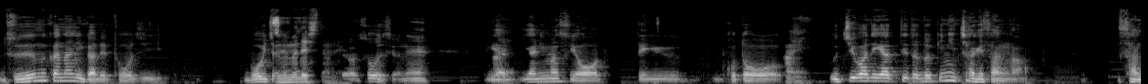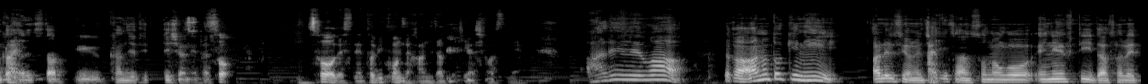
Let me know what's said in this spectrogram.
Zoom か何かで当時、ボイチャ Zoom でしたね。そうですよね。や,、はいやりますよっていうことを、はい。内輪でやってた時に Chage さんが参加されてたっていう感じででしたよね。そう。そうですね。飛び込んだ感じだった気がしますね。あれは、だからあの時に、あれですよね、チャゲさんその後 NFT 出され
